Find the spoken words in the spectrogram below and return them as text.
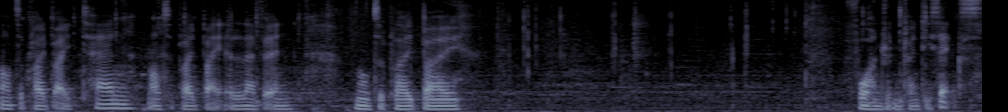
multiplied by 10 multiplied by 11 multiplied by 426.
